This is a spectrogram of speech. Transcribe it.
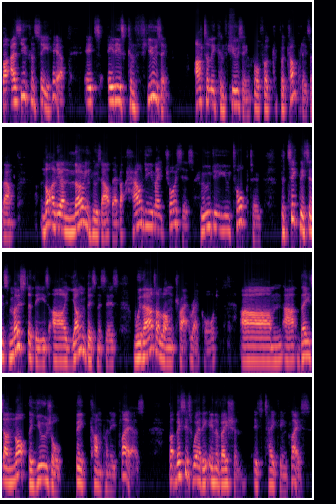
But as you can see here, it's it is confusing, utterly confusing for, for, for companies about not only on knowing who's out there, but how do you make choices? Who do you talk to? Particularly since most of these are young businesses without a long track record. Um, uh, these are not the usual big company players, but this is where the innovation is taking place.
